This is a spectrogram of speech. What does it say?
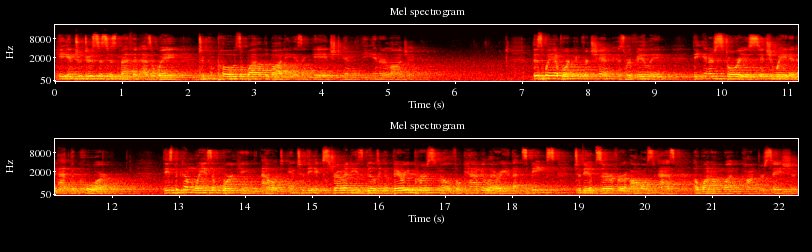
He introduces his method as a way to compose while the body is engaged in the inner logic. This way of working for Chin is revealing the inner stories situated at the core. These become ways of working out into the extremities, building a very personal vocabulary that speaks to the observer almost as a one-on-one -on -one conversation.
